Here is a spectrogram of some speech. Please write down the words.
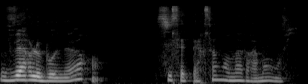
vers le bonheur si cette personne en a vraiment envie.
